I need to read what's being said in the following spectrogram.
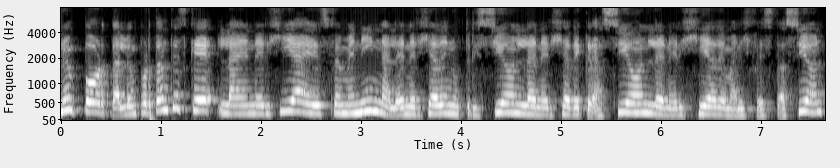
no importa, lo importante es que la energía es femenina, la energía de nutrición, la energía de creación, la energía de manifestación.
